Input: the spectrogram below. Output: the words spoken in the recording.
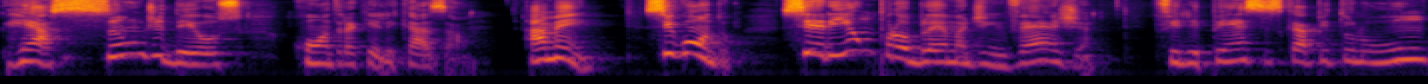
reação de Deus contra aquele casal. Amém. Segundo, seria um problema de inveja? Filipenses capítulo 1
